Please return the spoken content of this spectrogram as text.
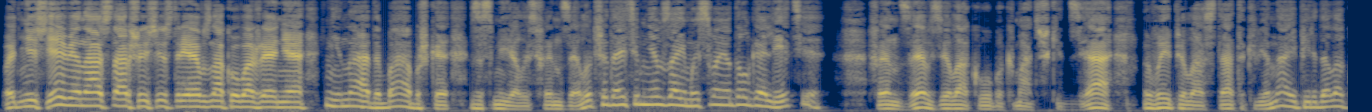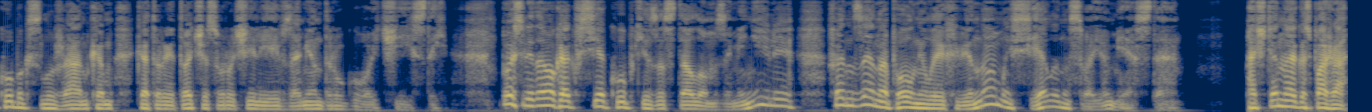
поднеси вина старшей сестре в знак уважения». «Не надо, бабушка», — засмеялась Фэнзе. «Лучше дайте мне взаймы свое долголетие». Фэнзе взяла кубок матушки Дзя, выпила остаток вина и передала кубок служанкам, которые тотчас вручили ей взамен другой, чистый. После того, как все кубки за столом заменили, Фэнзе наполнила их вином и села на свое место. «Почтенная госпожа»,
